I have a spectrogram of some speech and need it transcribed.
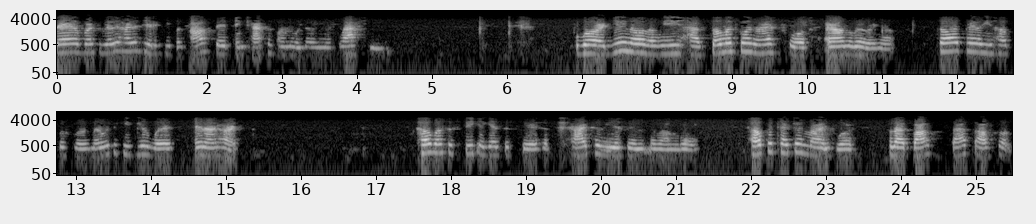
They have worked really hard this year to keep us all safe and catch us on the way we missed last week. Lord, you know that we have so much going on at school around the world right now. So I pray that you help us, Lord, remember to keep your word in our hearts. Help us to speak against the spirits that try to lead us in the wrong way. Help protect our minds, Lord, so that bad thoughts won't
